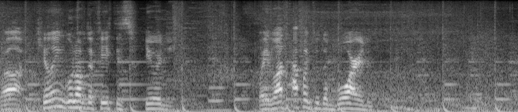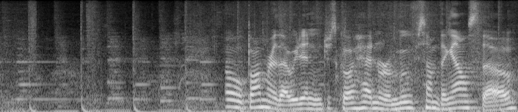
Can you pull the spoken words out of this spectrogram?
Well, killing Ghoul of the Fifth is huge. Wait, what happened to the board? Oh, bummer that we didn't just go ahead and remove something else, though.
